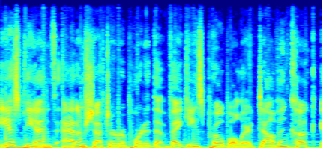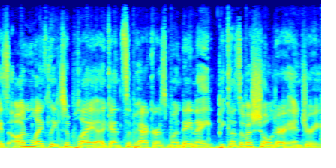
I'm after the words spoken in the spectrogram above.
ESPN's Adam Schefter reported that Vikings Pro Bowler Dalvin Cook is unlikely to play against the Packers Monday night because of a shoulder injury.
